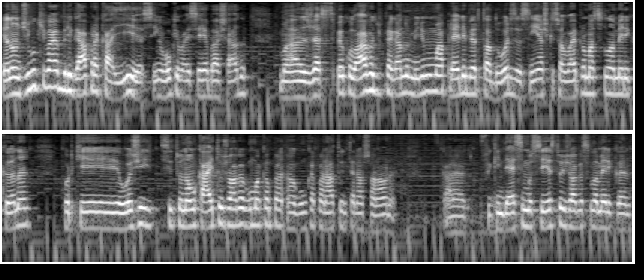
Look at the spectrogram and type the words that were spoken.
Eu não digo que vai brigar pra cair, assim, ou que vai ser rebaixado, mas já se especulava de pegar no mínimo uma pré-Libertadores, assim. Acho que só vai pra uma Sul-Americana, porque hoje, se tu não cai, tu joga alguma algum campeonato internacional, né? O cara fica em 16 e joga Sul-Americano.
